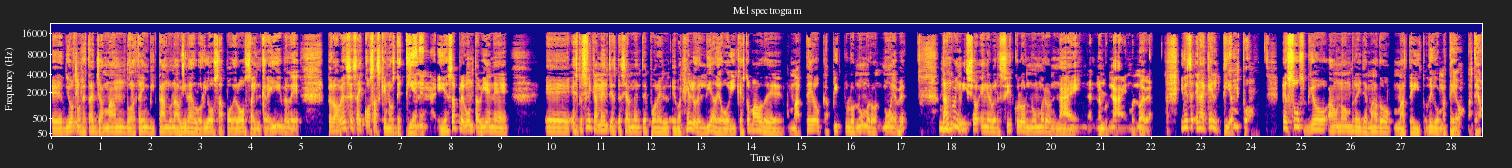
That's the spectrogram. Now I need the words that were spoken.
eh, Dios nos está llamando, nos está invitando una vida gloriosa, poderosa, increíble, pero a veces hay cosas que nos detienen. Y esa pregunta viene eh, específicamente y especialmente por el Evangelio del día de hoy, que es tomado de Mateo capítulo número 9, dando inicio en el versículo número 9, number 9, 9. Y dice, en aquel tiempo, Jesús vio a un hombre llamado Mateito, digo Mateo, Mateo,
